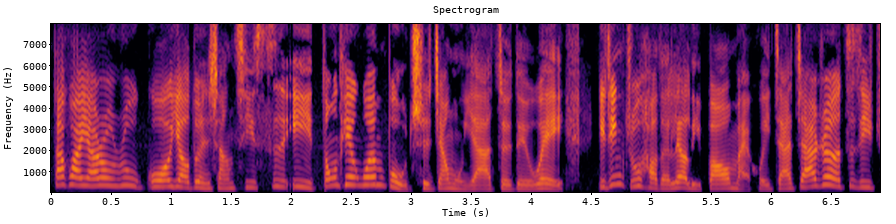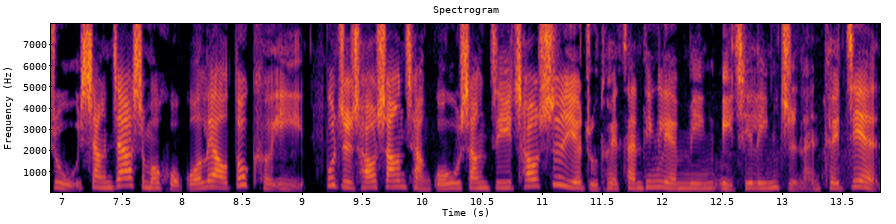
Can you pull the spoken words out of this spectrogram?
大块鸭肉入锅，要炖香气四溢。冬天温补，吃姜母鸭最对味。已经煮好的料理包买回家加热，自己煮，想加什么火锅料都可以。不止超商抢国物商机，超市也主推餐厅联名，米其林指南推荐。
